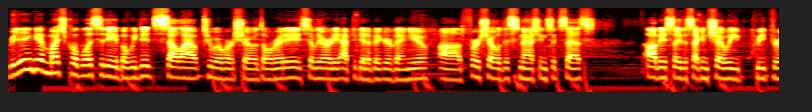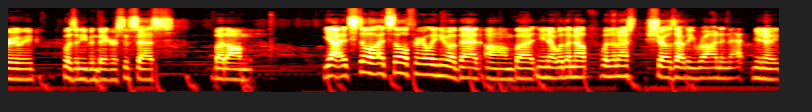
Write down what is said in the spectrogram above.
we didn't get much publicity, but we did sell out two of our shows already, so we already have to get a bigger venue. Uh, first show was a smashing success. Obviously, the second show we we threw it was an even bigger success. But um, yeah, it's still it's still a fairly new event. Um, but you know, with enough with enough shows that we run and that you know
